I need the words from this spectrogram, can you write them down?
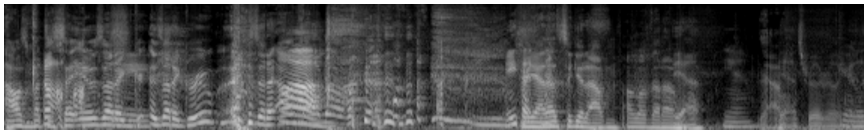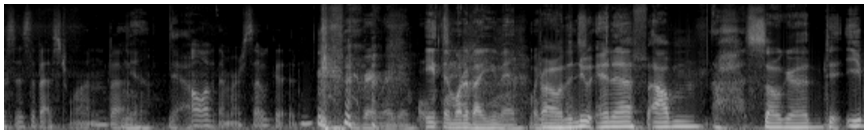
I was about to say, is that a is that a group? is it an album? I don't know. but yeah, that's a good album. I love that album. yeah, yeah. yeah, yeah, it's really really good. Fearless is the best one, but Yeah, yeah. all of them are so good. very very good. Ethan, what about you, man? What do you Bro, the think? new NF album, oh, it's so good. D- Deep,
